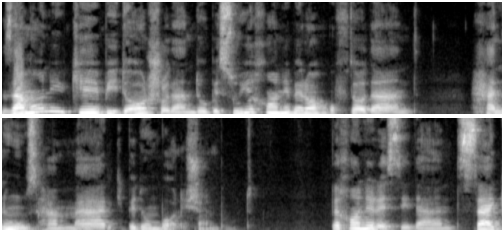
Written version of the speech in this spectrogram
زمانی که بیدار شدند و به سوی خانه به راه افتادند هنوز هم مرگ به دنبالشان بود. به خانه رسیدند سگ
